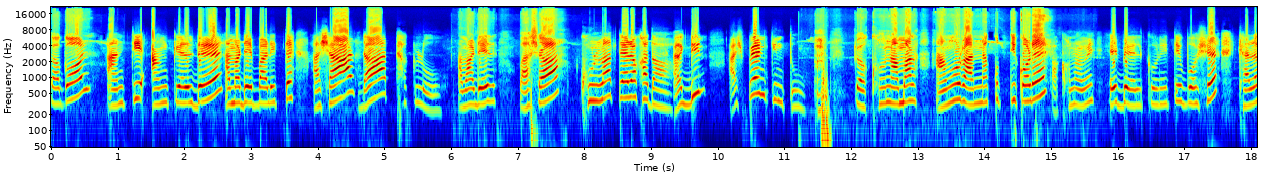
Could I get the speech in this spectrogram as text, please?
সকল আন্টি, আঙ্কেলদের আমাদের বাড়িতে আসার দাঁত থাকল। আমাদের বাসা খুলনা তেরো খাদা একদিন আসবেন কিন্তু। তখন আমার আমও রান্না করতে করে এখন আমি এই বেলকনিতে বসে খেলা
